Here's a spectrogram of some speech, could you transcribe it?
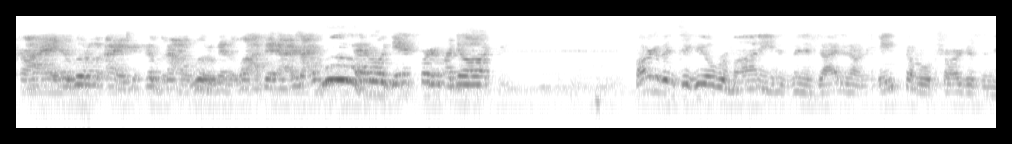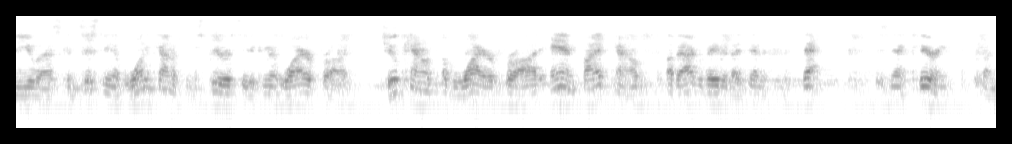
cried a little, I, not a little bit, a lot bit. I was like, woo, had a little dance party with my dog. Hargobind Tahilramani has been indicted on eight federal charges in the U.S., consisting of one count of conspiracy to commit wire fraud, two counts of wire fraud, and five counts of aggravated identity theft. His next hearing is on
